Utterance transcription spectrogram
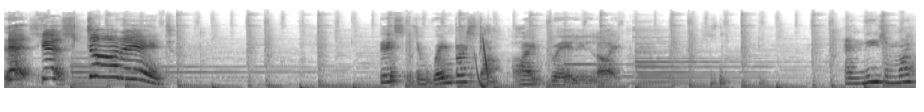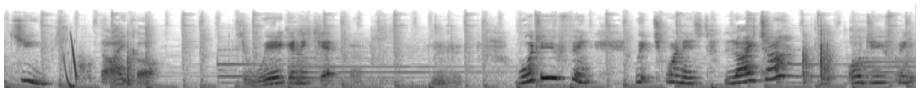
Let's get started! This is a rainbow stamp I really like. And these are my cubes that I got. So we're going to get them. What do you think? Which one is lighter? Or do you think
